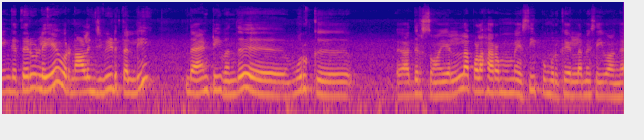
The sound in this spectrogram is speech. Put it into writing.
எங்கள் தெருவிலையே ஒரு நாலஞ்சு வீடு தள்ளி இந்த ஆன்ட்டி வந்து முறுக்கு அதிர்சம் எல்லா பலகாரமுமே சீப்பு முறுக்கு எல்லாமே செய்வாங்க.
